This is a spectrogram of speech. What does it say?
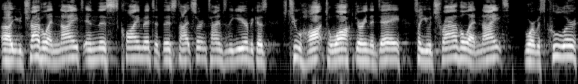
uh, you travel at night in this climate at this time, certain times of the year because it's too hot to walk during the day. So you would travel at night where it was cooler.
